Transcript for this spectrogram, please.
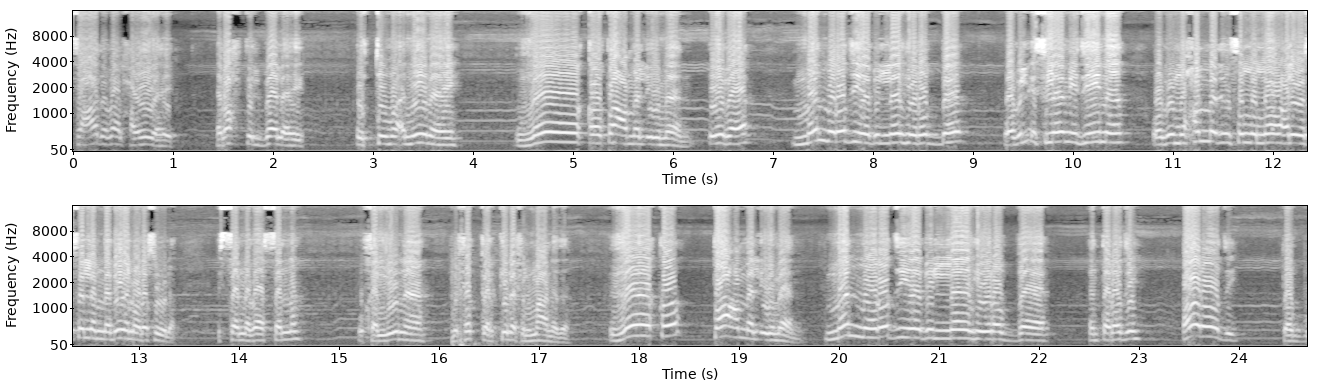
السعادة بقى الحقيقية اهي راحة البال اهي الطمأنينة اهي ذاق طعم الإيمان. إيه بقى؟ من رضي بالله ربا وبالإسلام دينا وبمحمد صلى الله عليه وسلم نبيا ورسولا. استنى بقى استنى. وخلينا نفكر كده في المعنى ده. ذاق طعم الإيمان. من رضي بالله ربا. انت راضي؟ آه راضي. طب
